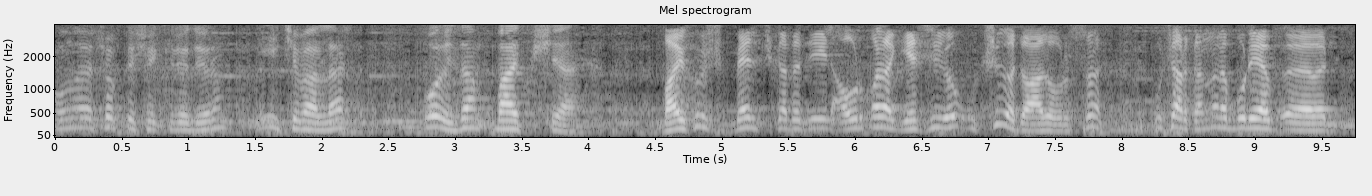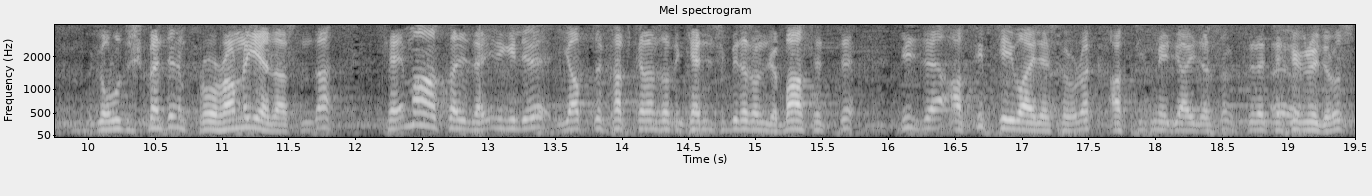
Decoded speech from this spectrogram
onlara çok teşekkür ediyorum. İyi ki varlar. O yüzden baykuş yani. Baykuş Belçika'da değil Avrupa'da geziyor, uçuyor daha doğrusu. Uçarken de buraya e, yolu düşmeden programına geldi aslında. SMA hastalığıyla ilgili yaptığı katkıdan zaten kendisi biraz önce bahsetti. Biz de Aktif TV ailesi olarak, Aktif Medya ailesi olarak size teşekkür ediyoruz.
